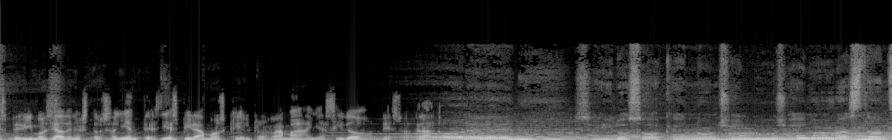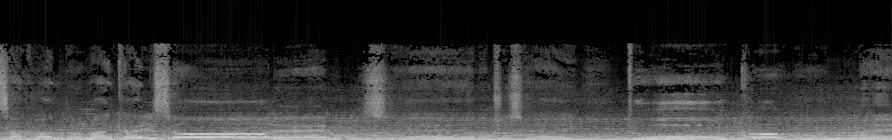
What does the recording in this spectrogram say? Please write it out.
Despedimos ya de nuestros oyentes y esperamos que el programa haya sido de su agrado. Sì, lo so che non c'è luce in una stanza quando manca il sole. Se non ci sei tu con me,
